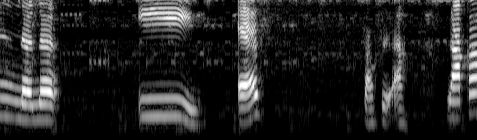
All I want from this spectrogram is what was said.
N N E S สอเสือ แล้วก็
